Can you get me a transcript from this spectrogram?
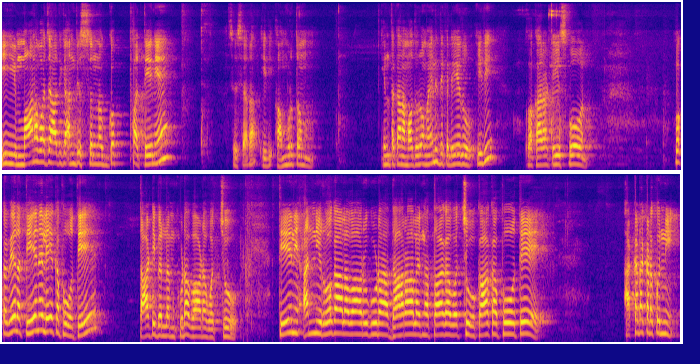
ఈ మానవ జాతికి అందిస్తున్న గొప్ప తేనె చూసారా ఇది అమృతం. ఇంతకన్నా మధురమైనది ఇక లేదు. ఇది ఒక అర టీ స్పూన్. ఒకవేళ తేనె లేకపోతే తాటి బెల్లం కూడా వాడవచ్చు. తేనె అన్ని రోగాల వారు కూడా ధారాళంగా తాగవచ్చు. కాకపోతే అక్కడక్కడ కొన్ని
